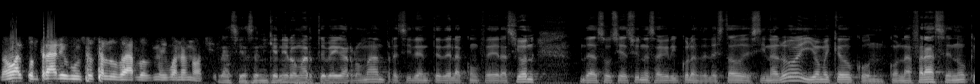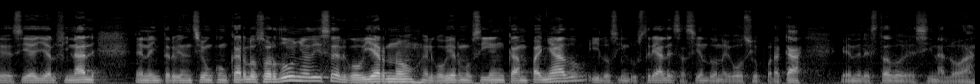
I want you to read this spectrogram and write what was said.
No, al contrario, gusto saludarlos. Muy buenas noches. Gracias. El ingeniero Marte Vega Román, presidente de la Confederación de Asociaciones Agrícolas del Estado de Sinaloa. Y yo me quedo con, con la frase ¿no? que decía ahí al final en la intervención con Carlos Orduño. Dice, el gobierno, el gobierno sigue encampañado y los industriales haciendo negocio por acá en el estado de Sinaloa.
